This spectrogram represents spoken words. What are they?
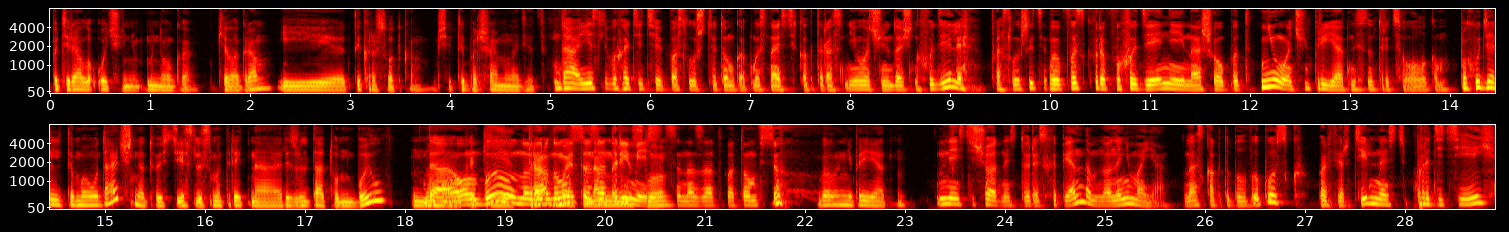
потеряла очень много килограмм, и ты красотка. Вообще, ты большая молодец. Да, если вы хотите послушать о том, как мы с Настей как-то раз не очень удачно худели, послушайте выпуск про похудение и наш опыт не очень приятный с нутрициологом. Похудели-то мы удачно, то есть если смотреть на результат, он был, но да, он был, но вернулся за три месяца назад, потом все. Было неприятно. У меня есть еще одна история с хэппи-эндом, но она не моя. У нас как-то был выпуск про фертильность, про детей,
